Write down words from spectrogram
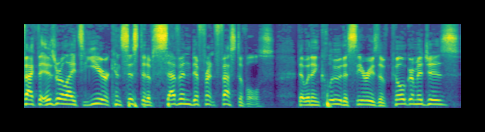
fact, the Israelites' year consisted of seven different festivals that would include a series of pilgrimages,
